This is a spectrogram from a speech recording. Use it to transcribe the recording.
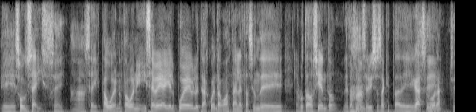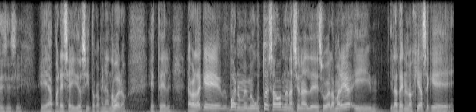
Eh, son seis. Seis. Ah, Seis, está bueno, está bueno. Y, y se ve ahí el pueblo y te das cuenta cuando está en la estación de la ruta 200, la estación Ajá. de servicios esa que está de gas sí, ahora. Sí, sí, sí. eh, aparece ahí Diosito caminando. Bueno, este, la verdad que, bueno, me, me gustó esa onda nacional de Sube a la Marea y, y la tecnología hace que,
